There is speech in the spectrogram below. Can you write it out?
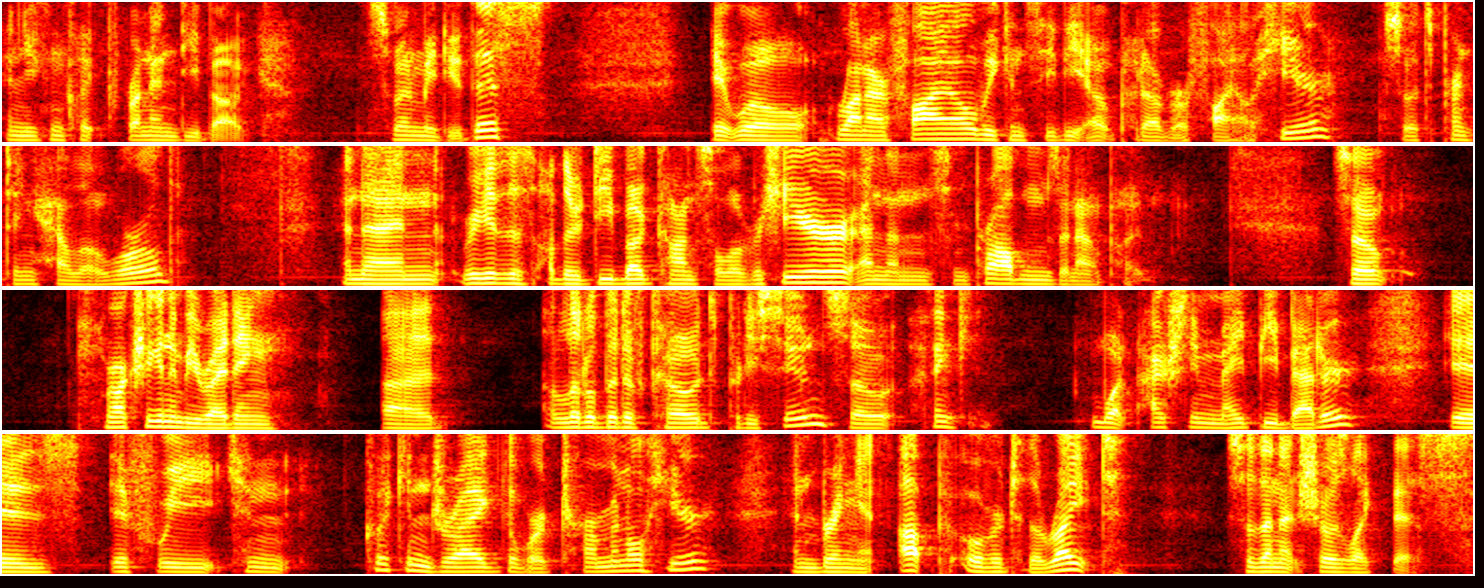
and you can click run and debug. So when we do this, it will run our file. We can see the output of our file here. So it's printing hello world. And then we get this other debug console over here and then some problems and output. So we're actually going to be writing a, a little bit of code pretty soon. So I think what actually might be better is if we can click and drag the word terminal here and bring it up over to the right. So then it shows like this.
